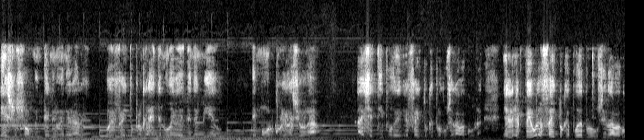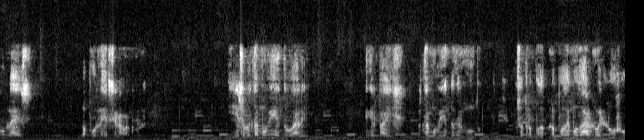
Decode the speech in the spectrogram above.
Esos son en términos generales los efectos, pero que la gente no debe de tener miedo, temor con relación a, a ese tipo de efectos que produce la vacuna. El, el peor efecto que puede producir la vacuna es no ponerse la vacuna. Y eso lo estamos viendo, ¿vale? En el país, lo estamos viendo en el mundo. Nosotros no podemos darnos el lujo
